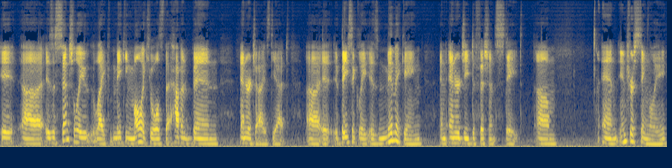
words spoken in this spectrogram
it uh, is essentially like making molecules that haven't been energized yet. Uh, it, it, basically is mimicking an energy deficient state. Um, and interestingly,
